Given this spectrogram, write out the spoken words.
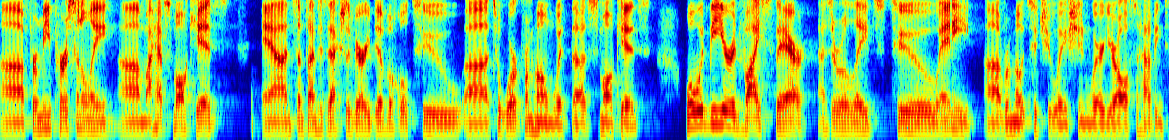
Uh, for me personally, um, I have small kids, and sometimes it's actually very difficult to uh, to work from home with uh, small kids. What would be your advice there as it relates to any uh, remote situation where you're also having to,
